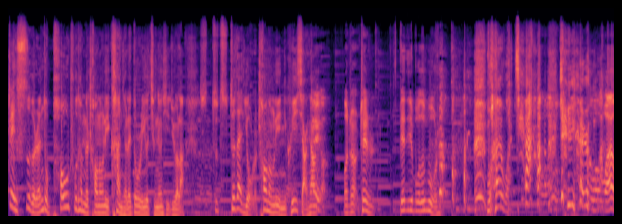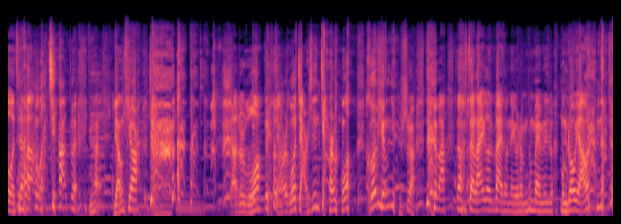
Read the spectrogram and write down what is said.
这四个人就抛出他们的超能力，看起来都是一个情景喜剧了。就就在有了超能力，你可以想象，这个我知道这是编辑部的故事。我爱我家，这应该是我我爱我家，我家。对，你看梁天儿，贾志国，贾志国，贾志新，贾志国，和平女士，对吧？然后再来一个外头那个什么，他妹妹就孟朝阳什么的，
